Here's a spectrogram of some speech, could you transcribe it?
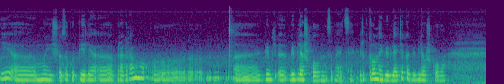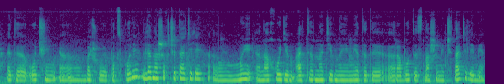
и э, мы еще закупили э, программу э, э, библи, библиошкола называется, электронная библиотека библиошкола. Это очень э, большое подспорье для наших читателей. Мы находим альтернативные методы работы с нашими читателями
